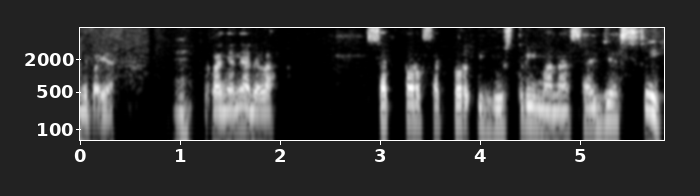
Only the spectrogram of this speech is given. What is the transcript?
ini Pak ya. Hmm. Pertanyaannya adalah, sektor-sektor industri mana saja sih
